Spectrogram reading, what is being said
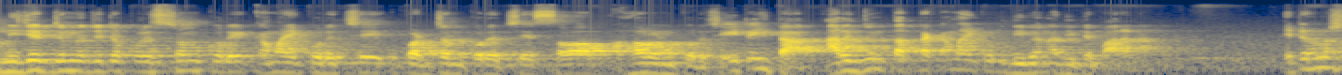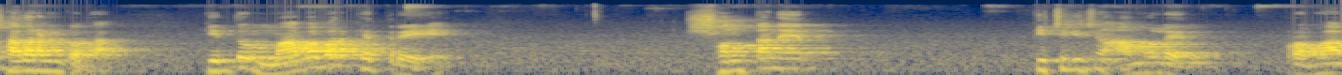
নিজের জন্য যেটা পরিশ্রম করে, কামাই করেছে, উপার্জন করেছে সব আহরণ করেছে, এটাই তার। আরেকজন তারটা কামাই করে দিবে না, দিতে পারে না। এটা হলো সাধারণ কথা। কিন্তু মা বাবার ক্ষেত্রে সন্তানের কিছু কিছু আমলের প্রভাব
